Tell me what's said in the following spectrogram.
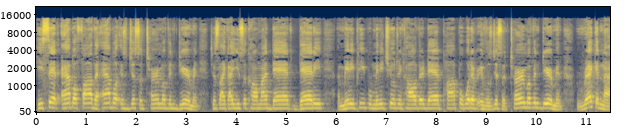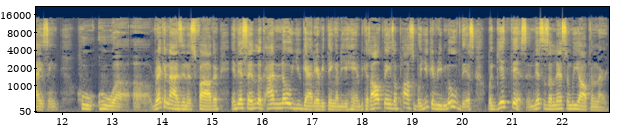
He said, Abba, Father. Abba is just a term of endearment. Just like I used to call my dad daddy. Many people, many children call their dad papa, whatever. It was just a term of endearment, recognizing who who uh, uh, recognizing his father and then said, "Look, I know you got everything under your hand because all things are possible. You can remove this, but get this, and this is a lesson we all can learn.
